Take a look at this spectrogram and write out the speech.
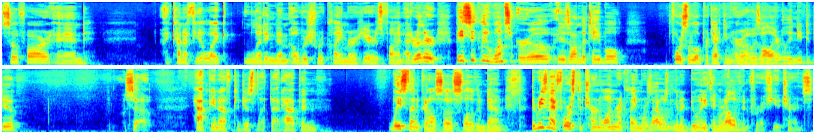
so far, and I kind of feel like letting them Elvish Reclaimer here is fine. I'd rather, basically, once Uro is on the table, Force of Will protecting Uro is all I really need to do. So, happy enough to just let that happen. Wasteland could also slow them down. The reason I forced the turn one Reclaimer is I wasn't going to do anything relevant for a few turns.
